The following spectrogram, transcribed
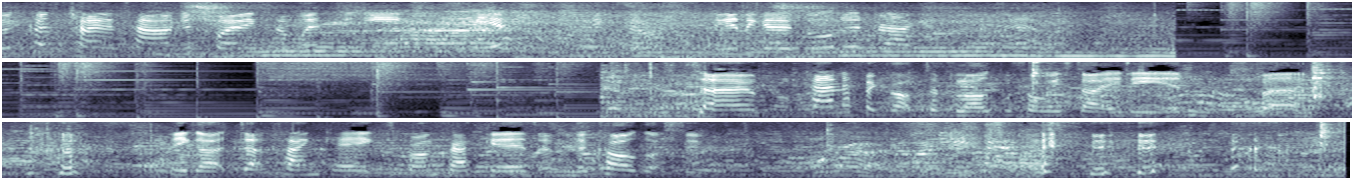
we've come to Chinatown just finding somewhere to eat. Yes, I think so. We're gonna go Golden Dragon. So kind of forgot to vlog before we started eating, but we got duck pancakes, prawn crackers, and Nicole got soup.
